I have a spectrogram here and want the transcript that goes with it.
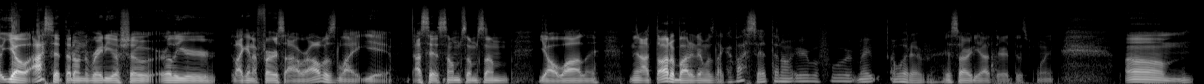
Yo, I said that on the radio show earlier, like in the first hour. I was like, yeah. I said some, some, some. Y'all wildin'. Then I thought about it and was like, have I said that on air before? Maybe whatever. It's already out there at this point. Um,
